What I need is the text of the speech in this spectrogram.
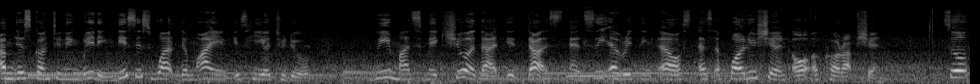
i'm just continuing reading this is what the mind is here to do we must make sure that it does and see everything else as a pollution or a corruption. So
